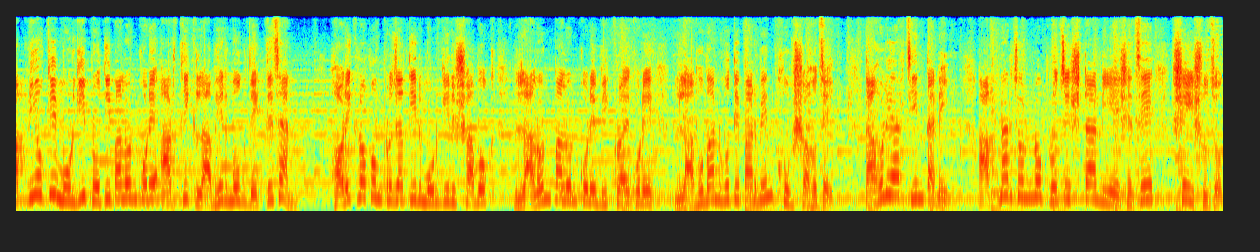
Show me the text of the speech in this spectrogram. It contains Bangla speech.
আপনিও কি মুরগি প্রতিপালন করে আর্থিক লাভের মুখ দেখতে চান? হরেক রকম প্রজাতির মুরগির শাবক লালন পালন করে বিক্রয় করে লাভবান হতে পারবেন খুব সহজেই। তাহলে আর চিন্তা নেই, আপনার জন্য প্রচেষ্টা নিয়ে এসেছে সেই সুযোগ।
